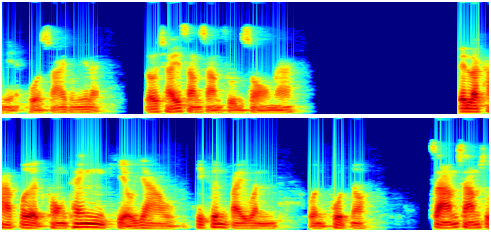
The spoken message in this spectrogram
เนี่ยหัวซ้ายตรงนี้แหละ เราใช้สามสามศูนย์สองนะ เป็นราคาเปิดของแท่งเขียวยาวที่ขึ้นไปวันวันพุธเนาะสามสามศู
